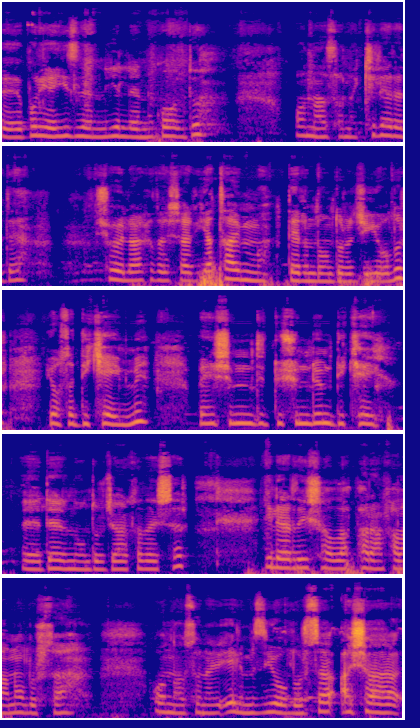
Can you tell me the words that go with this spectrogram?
e, buraya izlerini yerlerini koydu. Ondan sonra kilere de şöyle arkadaşlar yatay mı derin dondurucu iyi olur yoksa dikey mi? Ben şimdi düşündüğüm dikey e, derin dondurucu arkadaşlar. İleride inşallah param falan olursa ondan sonra elimiz iyi olursa aşağı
